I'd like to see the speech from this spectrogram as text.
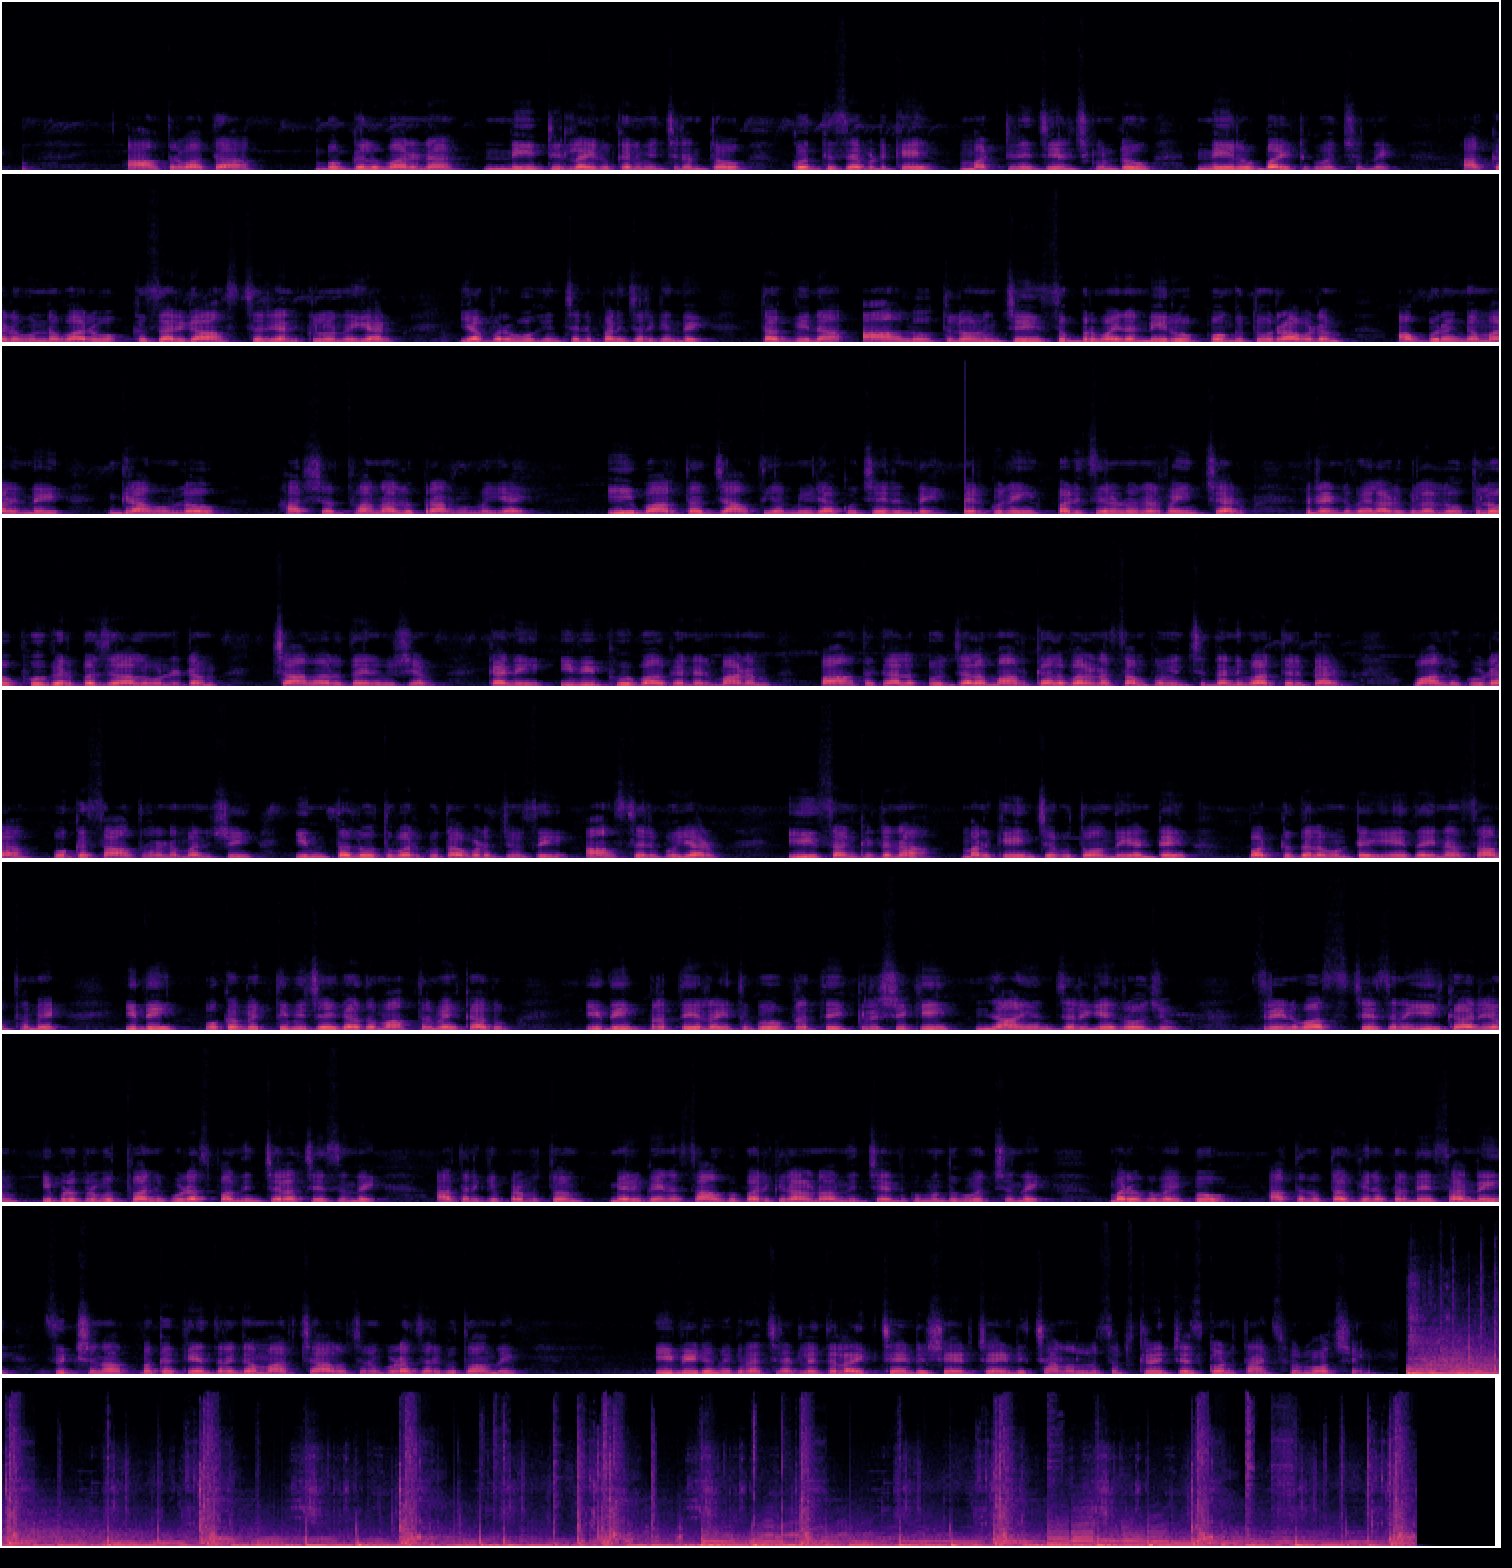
ఆ తర్వాత బుగ్గలు మారిన నీటి లైను కనిపించడంతో కొద్దిసేపటికే మట్టిని చీల్చుకుంటూ నీరు బయటకు వచ్చింది. అక్కడ ఉన్నవారు ఒక్కసారిగా ఆశ్చర్యానికి లోనయ్యారు. ఎవరు ఊహించని పని జరిగింది. తవ్విన ఆ లోతులో నుంచి శుభ్రమైన నీరు ఉప్పొంగుతూ రావడం అబ్బురంగా మారింది. గ్రామంలో హర్షధ్వానాలు ప్రారంభమయ్యాయి. ఈ వార్త జాతీయ మీడియాకు చేరింది. చేరుకుని పరిశీలన నిర్వహించారు. రెండు వేల అడుగుల లోతులో భూగర్భ జలాలు ఉండటం చాలా అరుదైన విషయం. కానీ ఇవి భూభాగ నిర్మాణం పాతకాలపు జలమార్గాల వలన సంభవించిందని వారు తెలిపారు. వాళ్ళు కూడా ఒక సాధారణ మనిషి ఇంత లోతు వరకు తవ్వడం చూసి ఆశ్చర్యపోయారు. ఈ సంఘటన మనకేం చెబుతోంది అంటే పట్టుదల ఉంటే ఏదైనా సాధ్యమే ఇది ఒక వ్యక్తి విజయగాథ మాత్రమే కాదు. ఇది ప్రతి రైతుకు ప్రతి కృషికి న్యాయం జరిగే రోజు. శ్రీనివాస్ చేసిన ఈ కార్యం ఇప్పుడు ప్రభుత్వాన్ని కూడా స్పందించేలా చేసింది. అతనికి ప్రభుత్వం మెరుగైన సాగు పరికరాలను అందించేందుకు ముందుకు వచ్చింది. మరొకవైపు అతను తవ్విన ప్రదేశాన్ని శిక్షణాత్మక కేంద్రంగా మార్చే ఆలోచన కూడా జరుగుతోంది. ఈ వీడియో మీకు నచ్చినట్లయితే లైక్ చేయండి షేర్ చేయండి ఛానల్ను సబ్స్క్రైబ్ చేసుకోండి. Thanks for watching.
